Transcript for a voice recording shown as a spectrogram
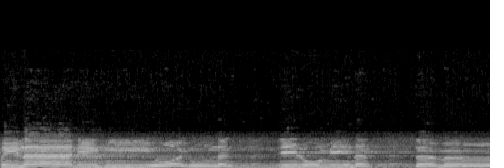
خلاله وينزل من السماء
